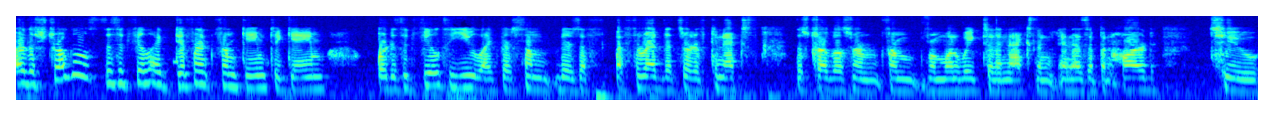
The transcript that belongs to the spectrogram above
are the struggles? Does it feel like different from game to game, or does it feel to you like there's some there's a, a thread that sort of connects the struggles from from from one week to the next, and, and has it been hard to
